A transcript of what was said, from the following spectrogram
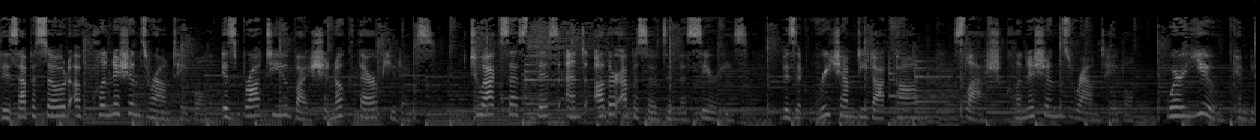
This episode of Clinicians Roundtable is brought to you by Chinook Therapeutics. To access this and other episodes in this series, visit reachmd.com slash clinicians roundtable, where you can be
